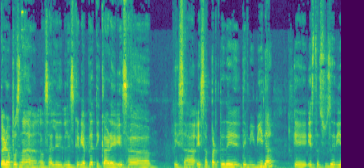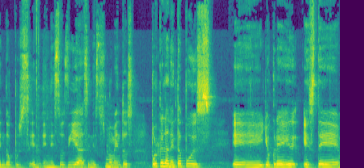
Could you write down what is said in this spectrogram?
pero pues nada, o sea, les, quería platicar esa, esa, esa parte de, de, mi vida que está sucediendo pues en, en, estos días, en estos momentos, porque la neta pues eh, yo creé este,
